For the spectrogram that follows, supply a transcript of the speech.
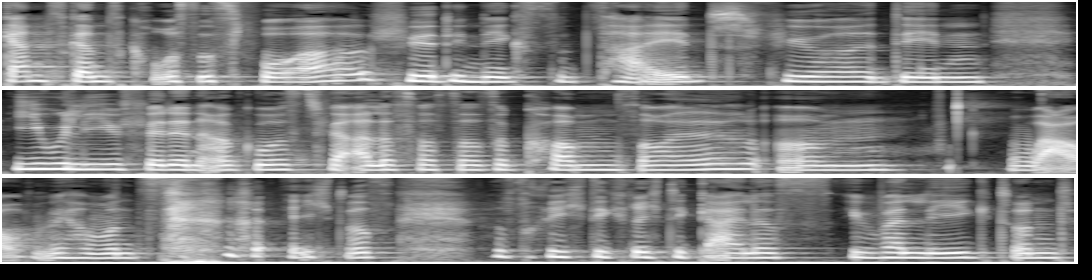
ganz, ganz Großes vor für die nächste Zeit, für den Juli, für den August, für alles, was da so kommen soll. Ähm, wow, wir haben uns echt was, was richtig, richtig Geiles überlegt und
